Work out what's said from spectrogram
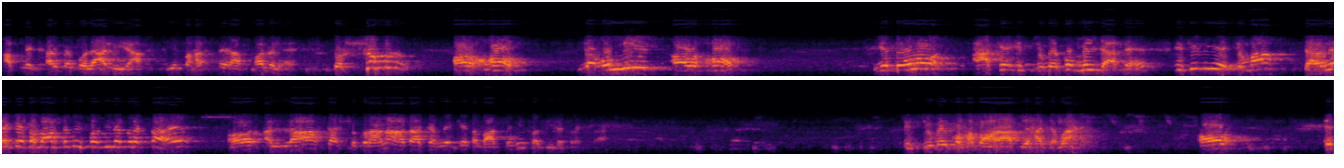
اپنے گھر میں بلا لیا۔ یہ بہت تیرا فضل ہے۔ تو شکر اور خوف یا امید اور خوف، یہ دونوں آ کے اس جمعے کو مل جاتے ہیں۔ اسی لیے جمعہ ڈرنے کے اعتبار سے بھی فضیلت رکھتا ہے اور اللہ کا شکرانہ ادا کرنے کے اعتبار سے بھی فضیلت رکھتا ہے۔ اس جمعے کو ہم اور آپ یہاں جمع ہیں۔ اور ایک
